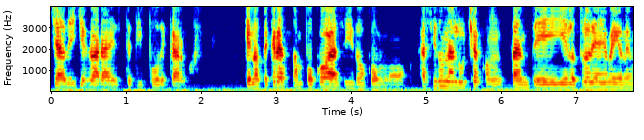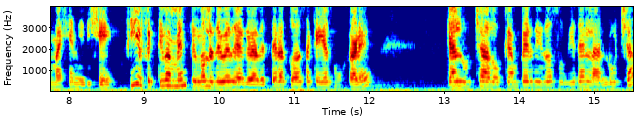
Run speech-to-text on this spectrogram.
ya de llegar a este tipo de cargos. Que no te creas, tampoco ha sido como, ha sido una lucha constante. Y el otro día yo veía una imagen y dije, sí, efectivamente, uno le debe de agradecer a todas aquellas mujeres que han luchado, que han perdido su vida en la lucha.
